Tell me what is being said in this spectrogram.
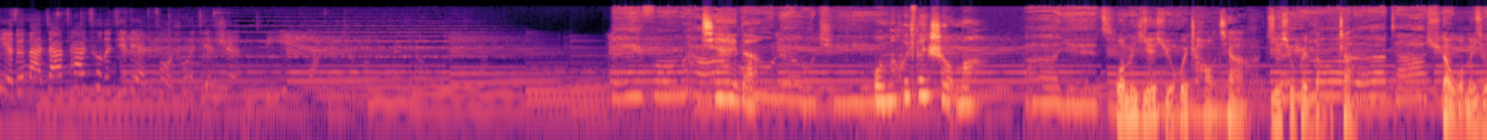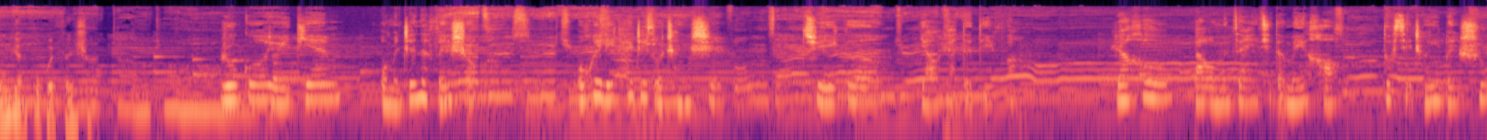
也对大家猜测的几点做出了解释。第一，两人成功亲爱的，我们会分手吗？我们也许会吵架，也许会冷战，但我们永远不会分手。如果有一天我们真的分手了，我会离开这座城市，去一个遥远的地方，然后把我们在一起的美好都写成一本书。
